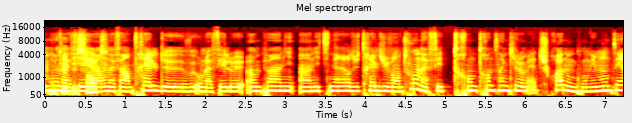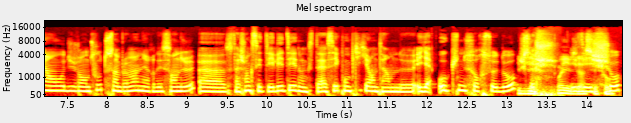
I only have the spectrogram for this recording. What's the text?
on a, fait, on a fait un trail de. On a fait le, un peu un, itinéraire du trail du Ventoux. On a fait 30-35 km, je crois. Donc on est monté en haut du Ventoux, tout simplement, on est redescendu. Euh, sachant que c'était l'été, donc c'était assez compliqué en termes de. Et il n'y a aucune source d'eau. Il faisait, chaud.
